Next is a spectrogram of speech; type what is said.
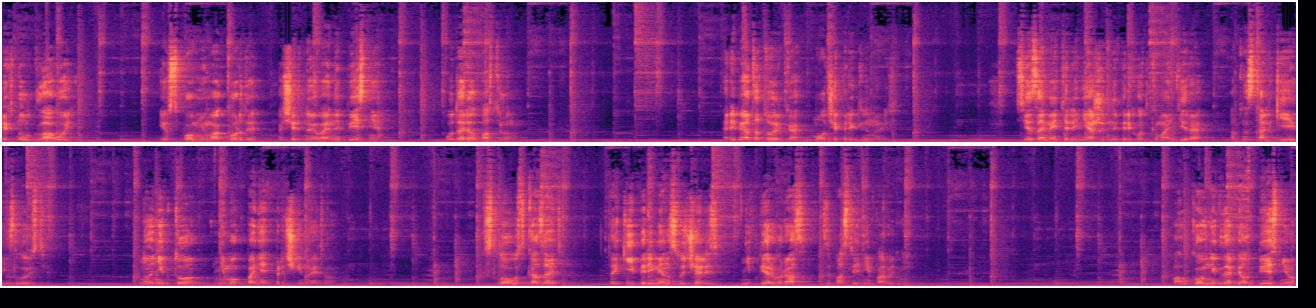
тряхнул головой и, вспомнив аккорды очередной военной песни, ударил по струнам. Ребята только молча переглянулись. Все заметили неожиданный переход командира от ностальгии к злости но никто не мог понять причину этого. К слову сказать, такие перемены случались не в первый раз за последние пару дней. Полковник допел песню,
